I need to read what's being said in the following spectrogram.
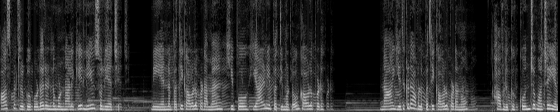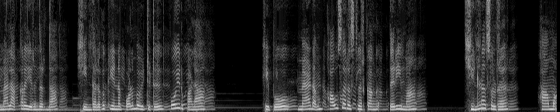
ஹாஸ்பிட்டலுக்கு கூட ரெண்டு மூணு நாளைக்கே லீவ் சொல்லியாச்சு. நீ என்னை பத்தி கவலைப்படாம இப்போ யாழினி பத்தி மட்டும் கவலைப்படு. நான் எதுக்குடா அவளை பத்தி கவலைப்படணும்? அவளுக்கு கொஞ்சமாச்சும் என் மேல அக்கறை இருந்திருந்தா இந்த அளவுக்கு என்ன புலம்ப விட்டுட்டு போயிருப்பாளா? இப்போ மேடம் ஹவுஸ் அரெஸ்ட்ல இருக்காங்க. தெரியுமா? என்னடா சொல்ற? ஆமா.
